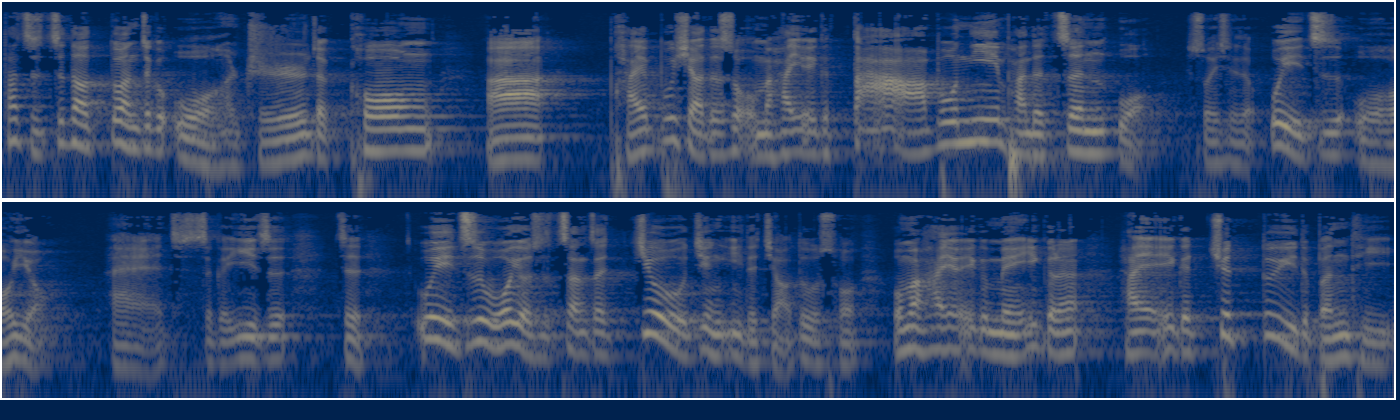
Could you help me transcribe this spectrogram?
他只知道断这个我执的空啊，还不晓得说我们还有一个大波涅盘的真我，所以是未知我有，哎，这个意思。这未知我有是站在究竟义的角度说，我们还有一个每一个人还有一个绝对的本体，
